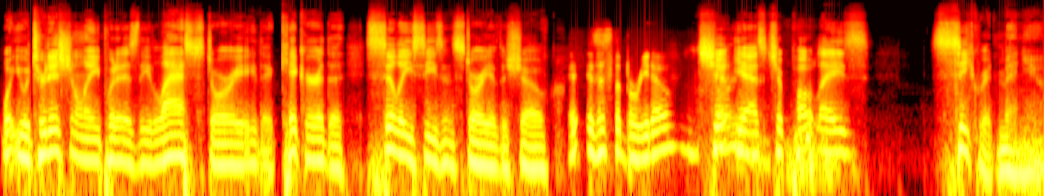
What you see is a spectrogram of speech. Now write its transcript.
what you would traditionally put it as the last story, the kicker, the silly season story of the show. Is this the burrito? Chi- yes, Chipotle's secret menu.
